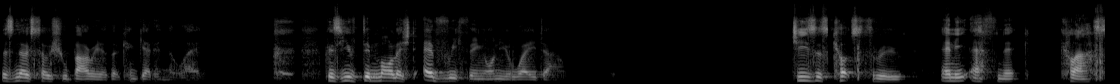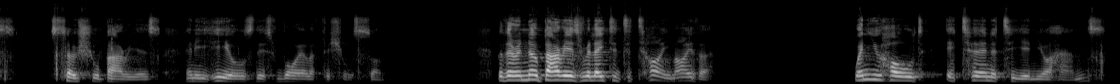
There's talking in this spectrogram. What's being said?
there's no social barrier that can get in the way because you've demolished everything on your way down. Jesus cuts through any ethnic, class, social barriers, and he heals this royal official's son. But there are no barriers related to time either. When you hold eternity in your hands,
